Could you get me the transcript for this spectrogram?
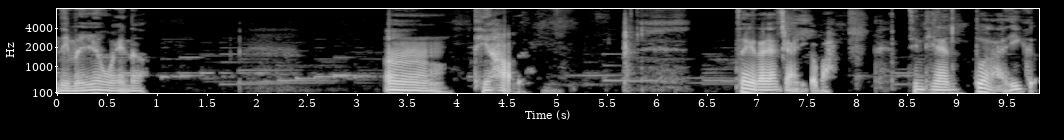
你们认为呢？嗯。挺好的，再给大家讲一个吧。今天多来一个，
